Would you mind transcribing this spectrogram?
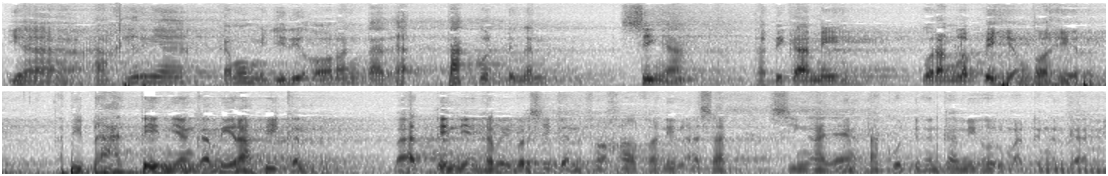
ya akhirnya kamu menjadi orang ta eh, takut dengan singa. Tapi kami kurang lebih yang bohir. Tapi batin yang kami rapikan batin yang kami bersihkan. Fakhafanil asad singanya yang takut dengan kami hormat dengan kami.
